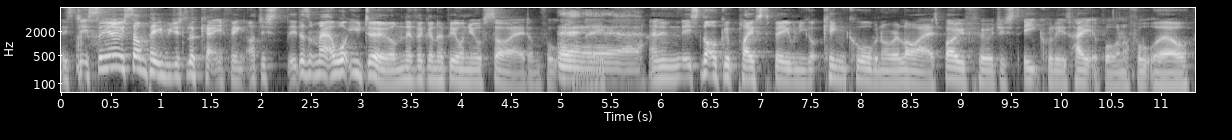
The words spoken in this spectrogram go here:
It's just, so you know some people just look at you and think, I just it doesn't matter what you do, I'm never going to be on your side, unfortunately. Yeah. And it's not a good place to be when you've got King Corbin or Elias, both who are just equally as hateable. And I thought, well,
